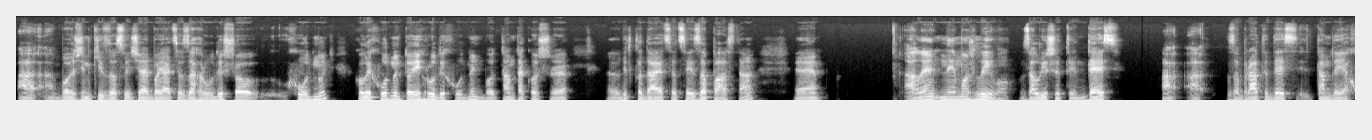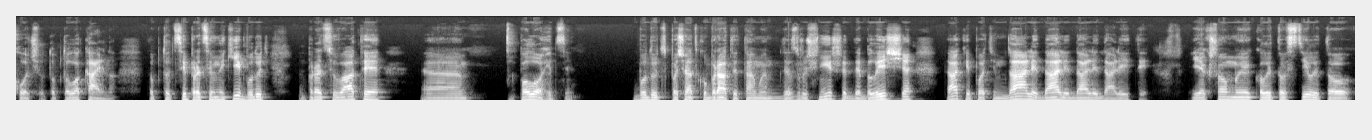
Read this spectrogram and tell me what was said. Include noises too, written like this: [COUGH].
А, або жінки зазвичай бояться за груди, що худнуть. Коли худнуть, то і груди худнуть, бо там також е, е, відкладається цей запас. Та? Е, але неможливо залишити десь, а, а забрати десь там, де я хочу, тобто локально. Тобто ці працівники будуть працювати е, по логіці. Будуть спочатку брати там, де зручніше, де ближче, так, і потім далі, далі, далі, далі йти. І якщо ми коли товстіли, то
